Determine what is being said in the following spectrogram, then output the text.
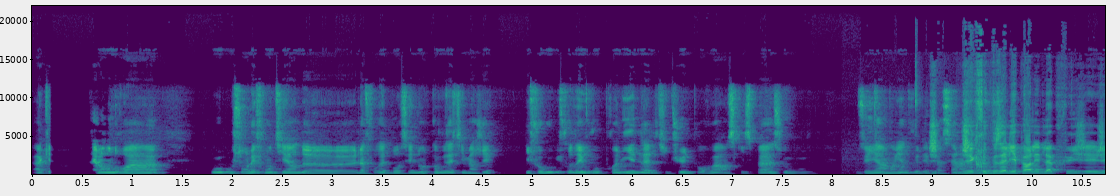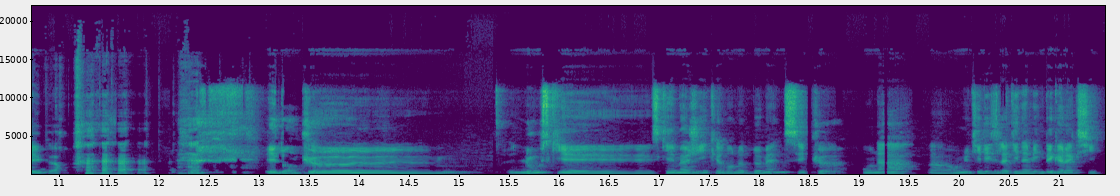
À quel, endroit, où, sont les frontières de la forêt de Brocéliande quand vous êtes immergé? Il, faut, il faudrait que vous preniez de l'altitude pour voir ce qui se passe, ou vous ayez un moyen de vous déplacer. J'ai cru que vous alliez parler de la pluie, j'ai eu peur. et donc, euh, nous, ce qui, est, ce qui est magique dans notre domaine, c'est que on, a, euh, on utilise la dynamique des galaxies.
